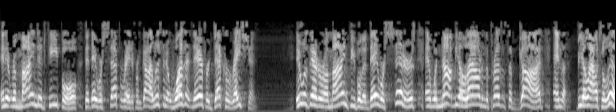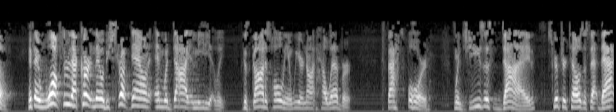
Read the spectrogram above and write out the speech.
And it reminded people that they were separated from God. Listen, it wasn't there for decoration. It was there to remind people that they were sinners and would not be allowed in the presence of God and be allowed to live. If they walked through that curtain, they would be struck down and would die immediately. Because God is holy and we are not. However, fast forward, when Jesus died, Scripture tells us that that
